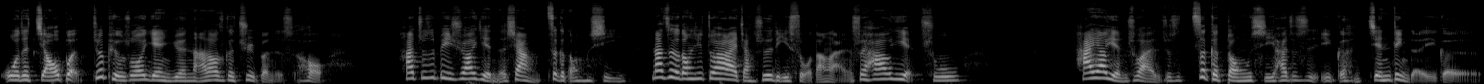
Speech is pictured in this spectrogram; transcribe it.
我的脚本就比如说演员拿到这个剧本的时候，他就是必须要演的像这个东西，那这个东西对他来讲是理所当然，所以他要演出，他要演出来的就是这个东西，他就是一个很坚定的一个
